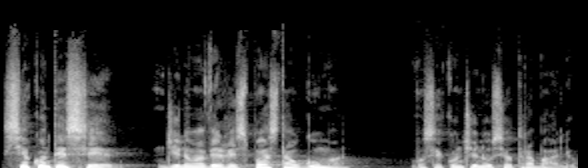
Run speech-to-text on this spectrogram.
Se acontecer de não haver resposta alguma, você continua o seu trabalho.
